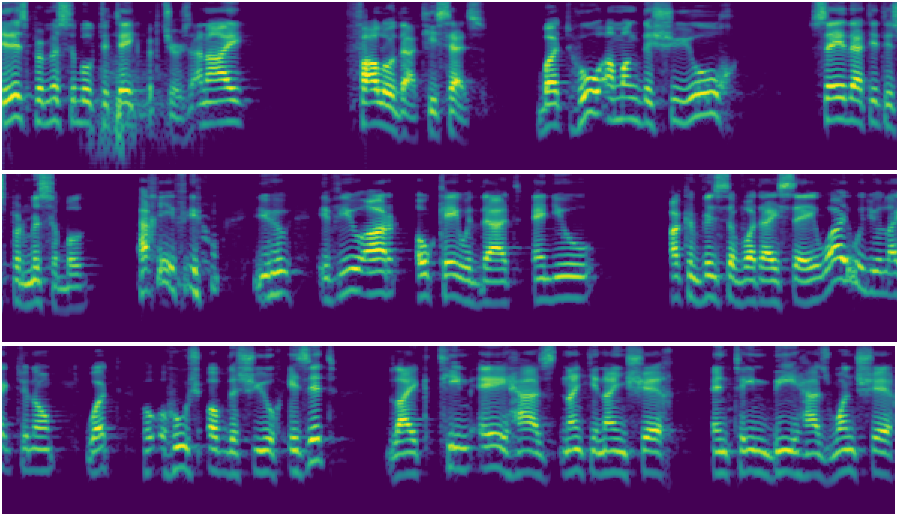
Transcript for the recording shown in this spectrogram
It is permissible to take pictures, and I follow that, he says. But who among the shuyukh say that it is permissible? Akhi, if you, you, if you are okay with that and you are convinced of what I say, why would you like to know what who of the shuyukh? Is it like team A has 99 sheikh and team B has one sheikh,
